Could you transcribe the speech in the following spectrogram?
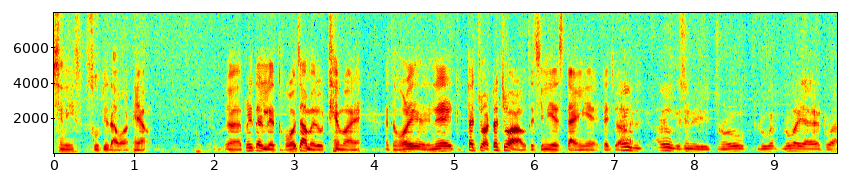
ချင်းလေးဆိုပြစ်တာပေါ့နှစ်ယောက်အဲပြိသက်တွေလည်းသဘောကျမယ်လို့ထင်ပါတယ် အဲ့တော့လေနည်းတက်ကြွတက်ကြွတာကိုတချင်းလေးရဲ့ style လေးနဲ့တက်ကြွတာအဲ့လိုအဲ့လိုသရှင်တွေကျွန်တော်တို့လိုလိုရရတဲ့အတွက်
